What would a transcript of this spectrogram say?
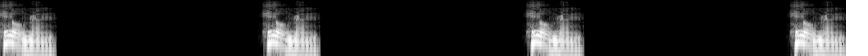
Hillman. Hillman. Hillman. Hillman.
